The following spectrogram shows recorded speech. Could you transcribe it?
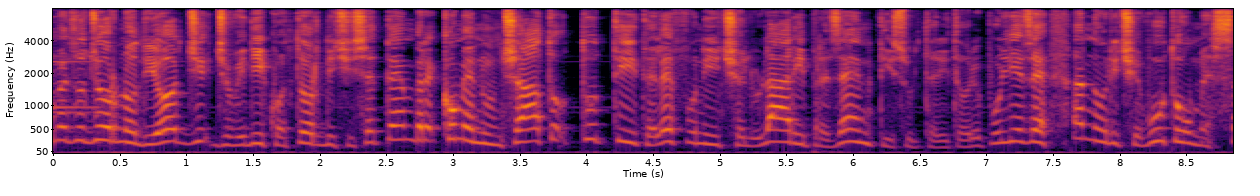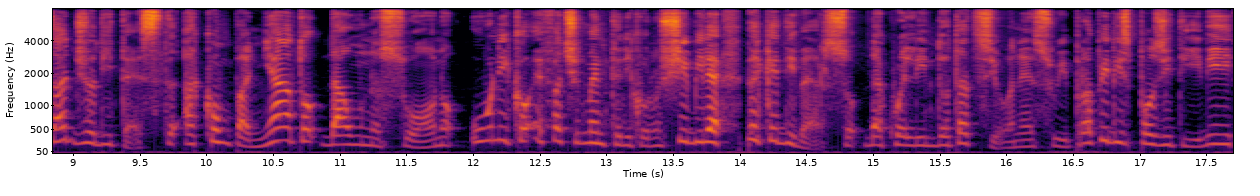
mezzogiorno di oggi, giovedì 14 settembre, come annunciato, tutti i telefoni cellulari presenti sul territorio pugliese hanno ricevuto un messaggio di test accompagnato da un suono unico e facilmente riconoscibile perché diverso da quelli in dotazione sui propri dispositivi.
